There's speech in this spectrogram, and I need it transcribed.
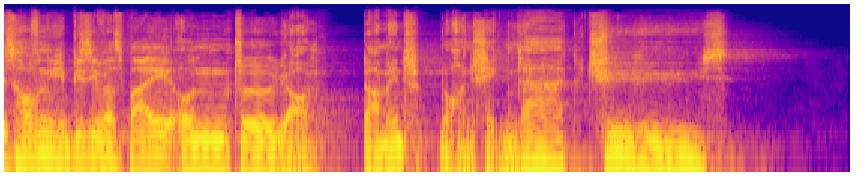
Ist hoffentlich ein bisschen was bei und äh, ja, damit noch einen schicken Tag. Tschüss.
